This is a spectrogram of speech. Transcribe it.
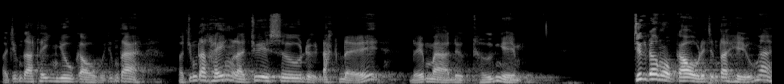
và chúng ta thấy nhu cầu của chúng ta. Và chúng ta thấy là Chúa Giêsu được đặt để để mà được thử nghiệm. Trước đó một câu để chúng ta hiểu ha.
